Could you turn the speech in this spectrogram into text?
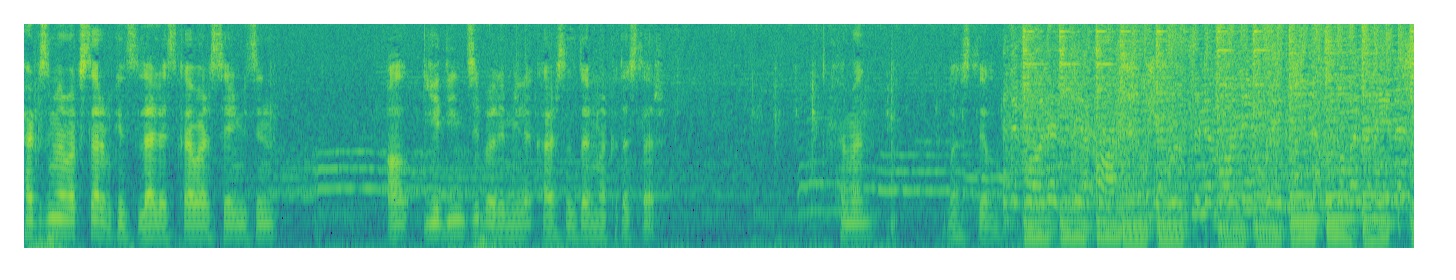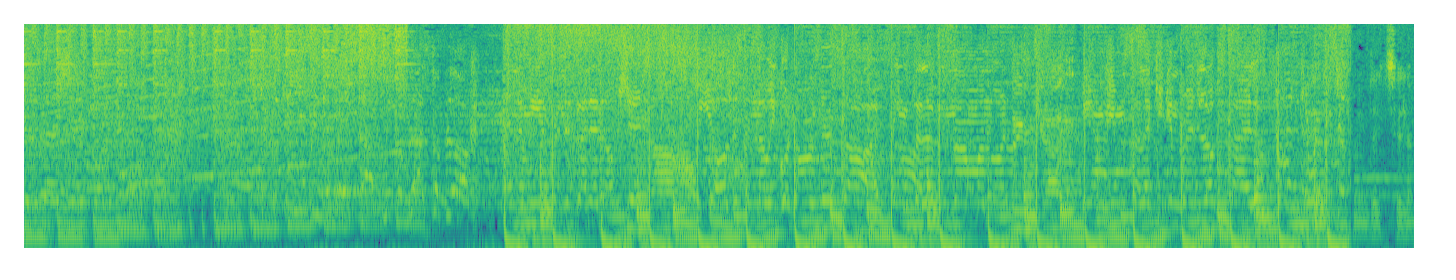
Herkese merhaba arkadaşlar. Bugün sizlerle Skyward serimizin 7. bölümüyle karşınızdayım arkadaşlar. Hemen başlayalım. Da içelim.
